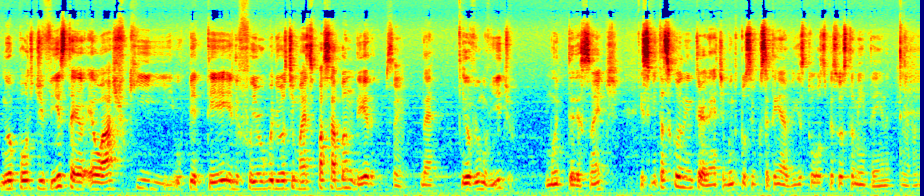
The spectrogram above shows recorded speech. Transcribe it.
Meu ponto de vista, eu, eu acho que o PT ele foi orgulhoso demais de passar bandeira, Sim. né? Eu vi um vídeo muito interessante. Isso aqui está escuro na internet, é muito possível que você tenha visto, outras pessoas também têm, né? Uhum.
